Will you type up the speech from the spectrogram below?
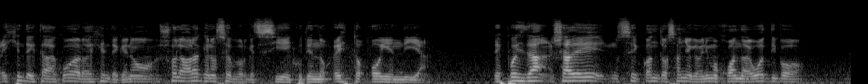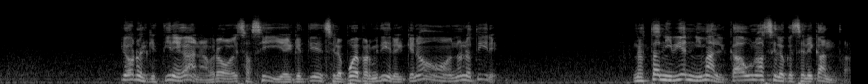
hay gente que está de acuerdo, hay gente que no. Yo la verdad que no sé por qué se sigue discutiendo esto hoy en día. Después da, ya de no sé cuántos años que venimos jugando al WOT, tipo... El oro el que tiene gana, bro, es así. El que tiene, se lo puede permitir, el que no, no lo tire. No está ni bien ni mal, cada uno hace lo que se le canta.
